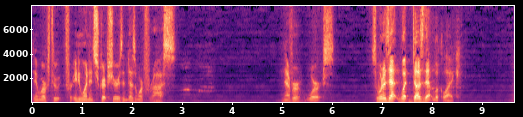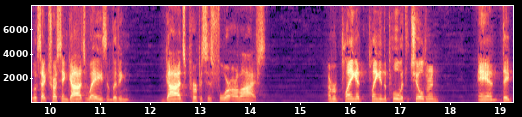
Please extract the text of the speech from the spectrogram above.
It didn't work through, for anyone in scriptures, and it doesn't work for us. Never works. So what does that what does that look like? It looks like trusting God's ways and living God's purposes for our lives. I remember playing it playing in the pool with the children, and they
